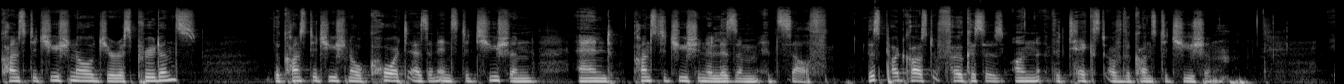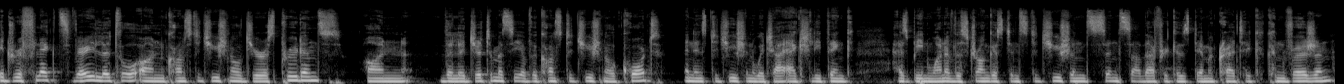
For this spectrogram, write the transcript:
constitutional jurisprudence, the Constitutional Court as an institution, and constitutionalism itself. This podcast focuses on the text of the Constitution. It reflects very little on constitutional jurisprudence, on the legitimacy of the Constitutional Court, an institution which I actually think has been one of the strongest institutions since South Africa's democratic conversion.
